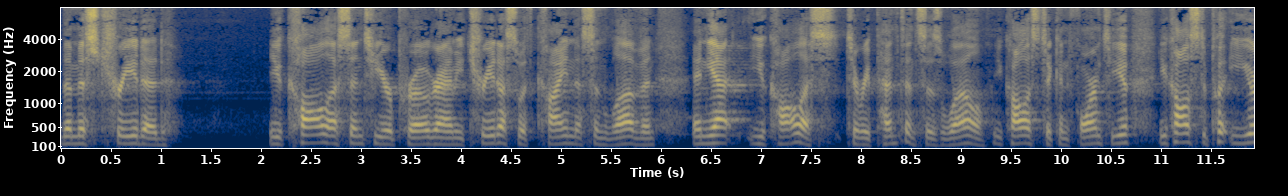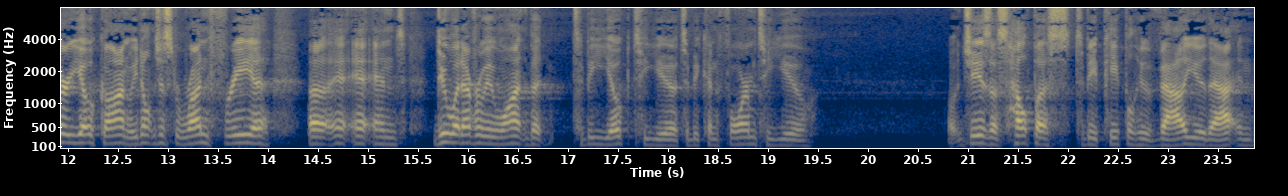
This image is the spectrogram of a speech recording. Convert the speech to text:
the mistreated. You call us into your program. You treat us with kindness and love. And, and yet you call us to repentance as well. You call us to conform to you. You call us to put your yoke on. We don't just run free uh, uh, and do whatever we want, but to be yoked to you, to be conformed to you. Oh, Jesus, help us to be people who value that. And,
